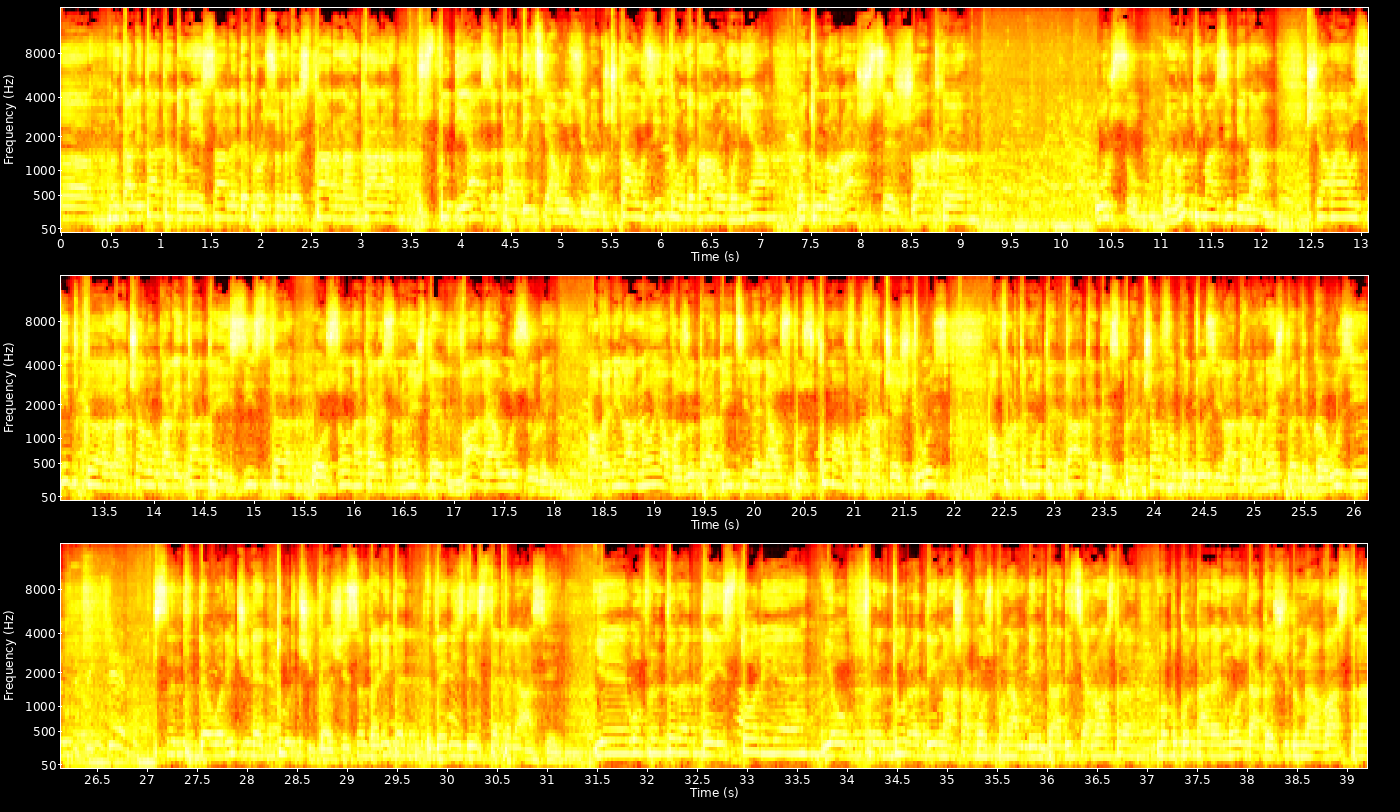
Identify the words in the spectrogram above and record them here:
în calitatea domniei sale de profesor universitar în Ankara studiază tradiția uzilor și că a auzit că undeva în România, într-un oraș, se joacă ursul, în ultima zi din an. Și am mai auzit că în acea localitate există o zonă care se numește Valea Uzului. Au venit la noi, au văzut tradițiile, ne-au spus cum au fost acești uzi, au foarte multe date despre ce au făcut uzii la Dărmănești, pentru că uzii sunt de origine turcică și sunt venite, veniți din stepele Asiei. E o frântură de istorie, e o frântură din, așa cum spuneam, din tradiția noastră. Mă bucur tare mult dacă și dumneavoastră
